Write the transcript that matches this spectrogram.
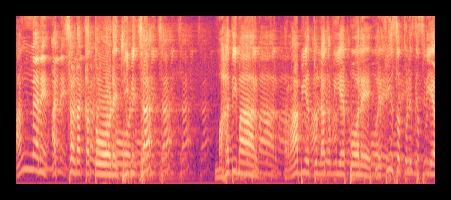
അങ്ങനെ അച്ചടക്കത്തോടെ ജീവിച്ച മഹദിമാർ റാബിയത്തുൽ അദവിയെ പോലെ നഫീസത്തുൽ മിസ്രിയെ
